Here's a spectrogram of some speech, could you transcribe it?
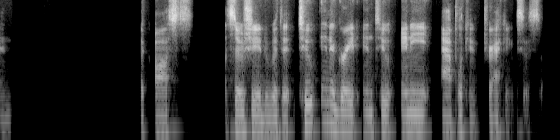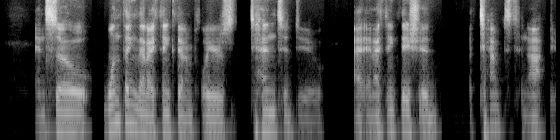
and the costs associated with it to integrate into any applicant tracking system. And so, one thing that I think that employers tend to do, and I think they should attempt to not do,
